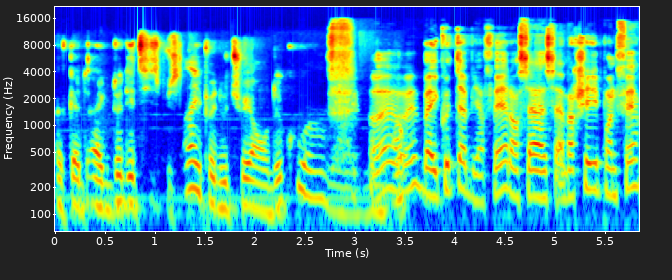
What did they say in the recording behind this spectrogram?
avec, avec 2D6 plus 1, il peut nous tuer en deux coups. Hein. Ouais ouais, bah écoute t'as bien fait. Alors ça ça a marché les points de fer?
